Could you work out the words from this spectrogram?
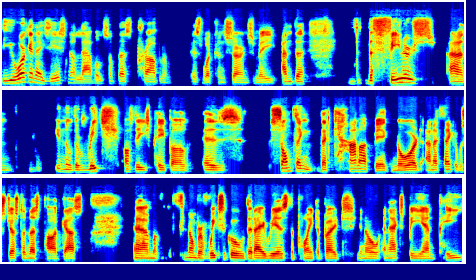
the organisational levels of this problem is what concerns me, and the the feelers and you know the reach of these people is something that cannot be ignored. And I think it was just in this podcast um, a number of weeks ago that I raised the point about, you know, an ex BNP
